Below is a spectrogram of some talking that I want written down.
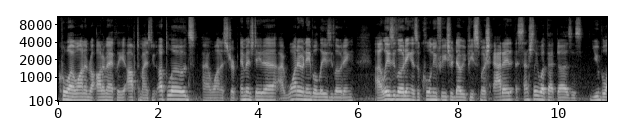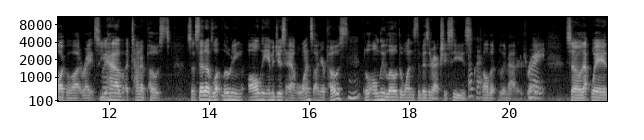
Cool, I want him to automatically optimize new uploads. I want to strip image data. I want to enable lazy loading. Uh, lazy loading is a cool new feature WP Smush added. Essentially what that does is you blog a lot, right? So you Right. have a ton of posts. So instead of lo- loading all the images at once on your post, Mhm. it'll only load the ones the visitor actually sees. Okay. All that really matters, Right. right? So that way,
